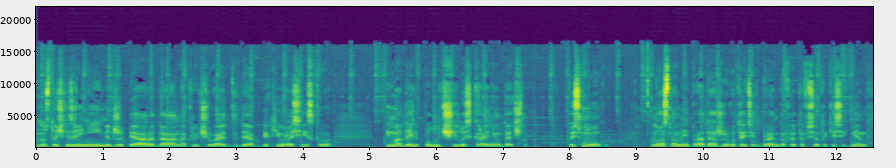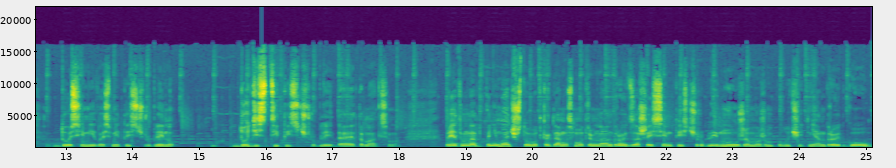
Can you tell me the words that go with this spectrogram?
но с точки зрения имиджа, пиара, да, она ключевая для BQ российского. И модель получилась крайне удачной. То есть могут. Но основные продажи вот этих брендов это все-таки сегмент до 7-8 тысяч рублей. Ну, до 10 тысяч рублей, да, это максимум. При этом надо понимать, что вот когда мы смотрим на Android за 6-7 тысяч рублей, мы уже можем получить не Android Go.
